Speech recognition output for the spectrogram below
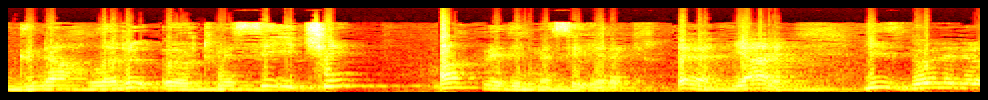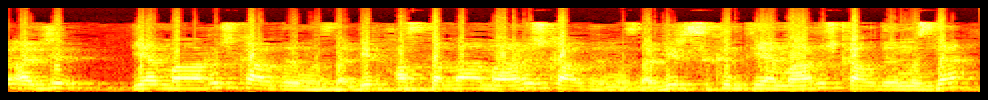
günahları örtmesi için akledilmesi gerekir. Evet yani biz böyle bir acıya maruz kaldığımızda, bir hastalığa maruz kaldığımızda, bir sıkıntıya maruz kaldığımızda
